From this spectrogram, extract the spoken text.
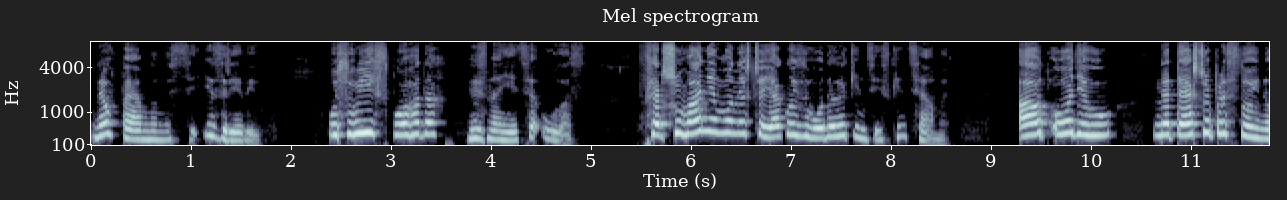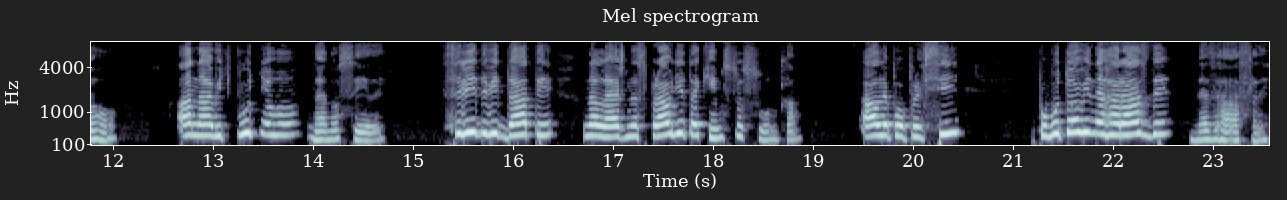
невпевненості і зривів. У своїх спогадах зізнається Улас. З харчуванням вони ще якось зводили кінці з кінцями. А от одягу не те, що пристойного, а навіть путнього не носили. Слід віддати належне справді таким стосункам. Але, попри всі, побутові негаразди не згасли,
